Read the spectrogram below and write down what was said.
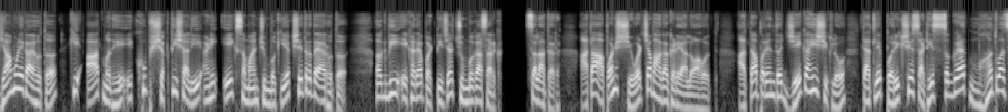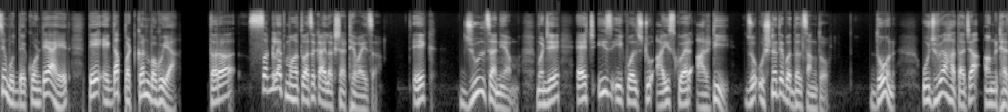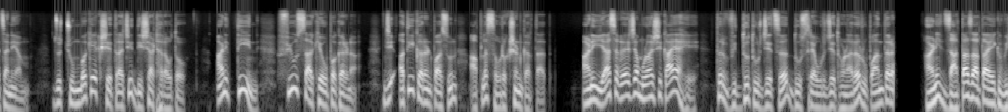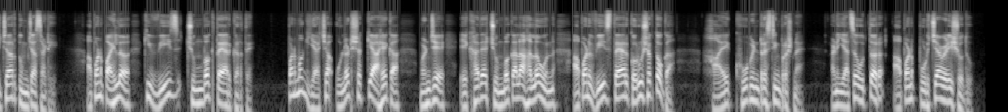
यामुळे काय होतं की आतमध्ये एक खूप शक्तिशाली आणि एक समान चुंबकीय क्षेत्र तयार होतं. अगदी एखाद्या पट्टीच्या चुंबकासारखं. चला तर आता आपण शेवटच्या भागाकडे आलो आहोत. आतापर्यंत जे काही शिकलो त्यातले परीक्षेसाठी सगळ्यात महत्त्वाचे मुद्दे कोणते आहेत ते एकदा पटकन बघूया. तर सगळ्यात महत्त्वाचं काय लक्षात ठेवायचं? एक जूलचा नियम म्हणजे H is equals to I square R T जो उष्णतेबद्दल सांगतो. दोन उजव्या हाताच्या अंगठ्याचा नियम जो चुंबकीय क्षेत्राची दिशा ठरवतो. आणि तीन फ्यूजसारखे उपकरणं जी अतिकरंटपासून आपलं संरक्षण करतात. आणि या सगळ्याच्या मुळाशी काय आहे? तर विद्युत ऊर्जेचं दुसऱ्या ऊर्जेत होणारं रूपांतर आणि जाता जाता एक विचार तुमच्यासाठी. आपण पाहिलं की वीज चुंबक तयार करते. पण मग याच्या उलट शक्य आहे का? म्हणजे एखाद्या चुंबकाला हलवून आपण वीज तयार करू शकतो का? हा एक खूप इंटरेस्टिंग प्रश्न आहे. आणि याचं उत्तर आपण पुढच्या वेळी शोधू.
